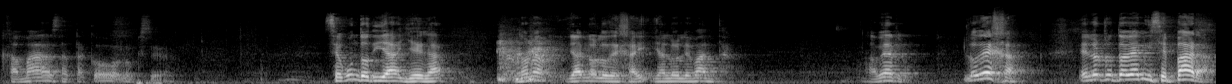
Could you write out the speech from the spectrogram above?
Jamás atacó, lo que sea. Segundo día llega, no, no, ya no lo deja ahí, ya lo levanta. A verlo. Lo deja. El otro todavía ni se para.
